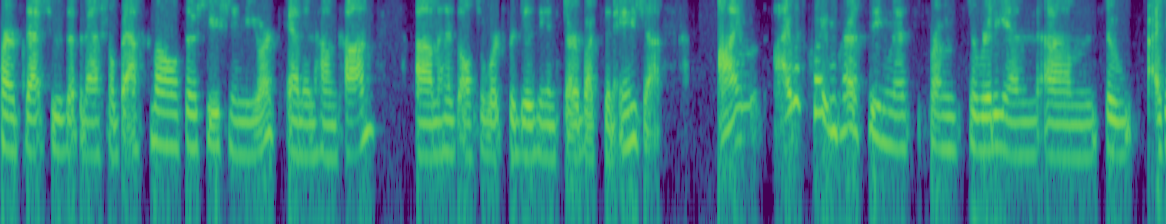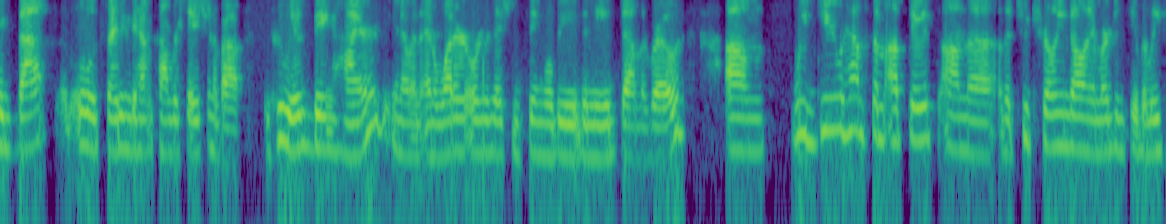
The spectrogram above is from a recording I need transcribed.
Prior to that, she was at the National Basketball Association in New York and in Hong Kong, um, and has also worked for Disney and Starbucks in Asia. I'm I was quite impressed seeing this from Ceridian. Um, so I think that's a little exciting to have a conversation about who is being hired, you know, and, and what our organizations seeing will be the needs down the road. Um, we do have some updates on the the two trillion dollar emergency relief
